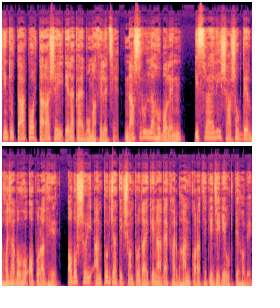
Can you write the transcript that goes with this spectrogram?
কিন্তু তারপর তারা সেই এলাকায় বোমা ফেলেছে। নাসরুল্লাহ বলেন, ইসরায়েলি শাসকদের ভজাবহ অপরাধে অবশ্যই আন্তর্জাতিক সম্প্রদায়কে না দেখার ভান করা থেকে জেগে উঠতে হবে।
